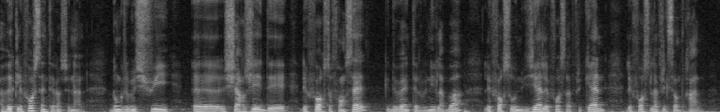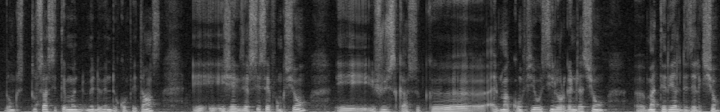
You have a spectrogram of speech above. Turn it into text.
avec les forces internationales. Donc, je me suis chargé des, des forces françaises qui devaient intervenir là-bas, les forces onusiennes, les forces africaines, les forces de l'Afrique centrale. Donc tout ça, c'était mes domaines de compétences et, j'ai exercé ces fonctions et jusqu'à ce qu'elle euh, m'a confié aussi l'organisation euh, matérielle des élections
